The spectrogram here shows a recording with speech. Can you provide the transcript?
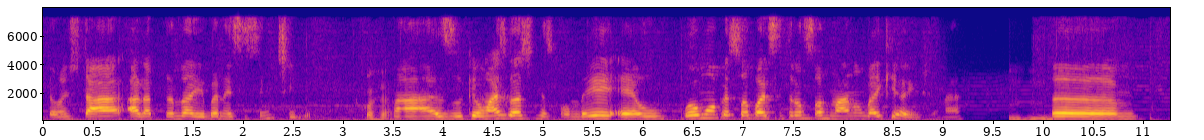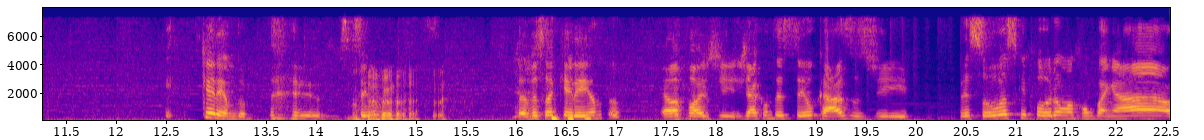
Então, a gente está adaptando a EBA nesse sentido. Correto. Mas o que eu mais gosto de responder é o como uma pessoa pode se transformar num bike anjo, né? Uhum. Um, querendo. Sim. a pessoa querendo, ela pode. Já aconteceu casos de pessoas que foram acompanhar,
